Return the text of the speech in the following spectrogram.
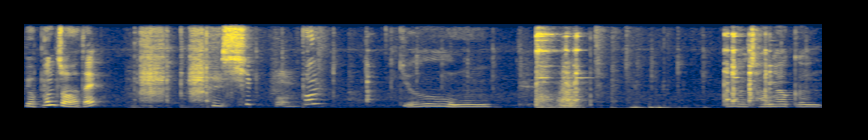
몇 분 쪄야 돼? 한 10분? 유. 오늘 저녁은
